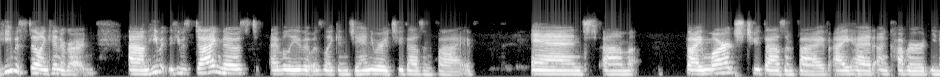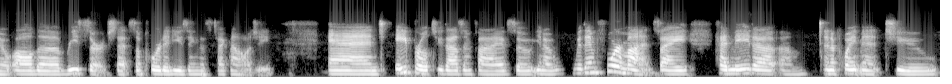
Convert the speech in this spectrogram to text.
he was still in kindergarten. Um, he, he was diagnosed, I believe it was like in January 2005. And um, by March 2005, I had uncovered, you know, all the research that supported using this technology. And April 2005, so, you know, within four months, I had made a, um, an appointment to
